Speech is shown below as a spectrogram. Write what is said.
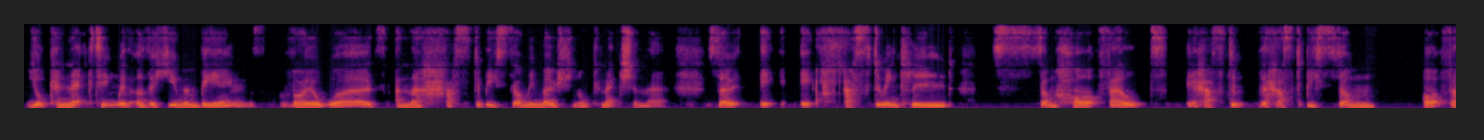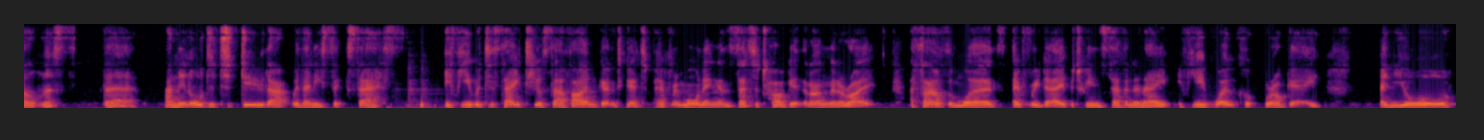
you're connecting with other human beings via words, and there has to be some emotional connection there. So it, it has to include some heartfelt, it has to, there has to be some heartfeltness there. And in order to do that with any success, if you were to say to yourself, I'm going to get up every morning and set a target that I'm going to write a thousand words every day between seven and eight, if you woke up groggy and your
